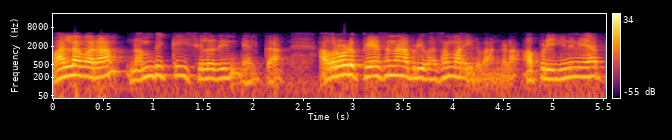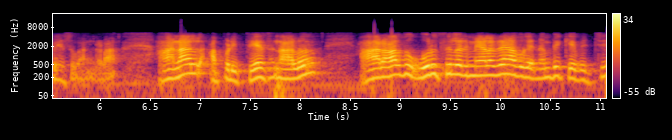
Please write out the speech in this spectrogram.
வல்லவராம் நம்பிக்கை சிலரின் மேல்தான். அவரோட பேசினா அப்படி வசமாயிடுவாங்களாம். அப்படி இனிமையாக பேசுவாங்களாம். ஆனால் அப்படி பேசினாலும் யாராவது ஒரு சிலர் மேலே தான் அவங்க நம்பிக்கை வச்சு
